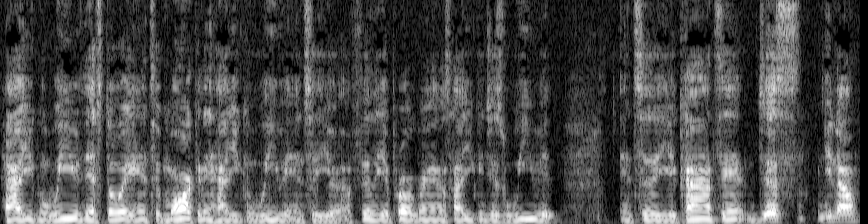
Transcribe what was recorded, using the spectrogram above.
how you can weave that story into marketing, how you can weave it into your affiliate programs, how you can just weave it into your content. Just, you know,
